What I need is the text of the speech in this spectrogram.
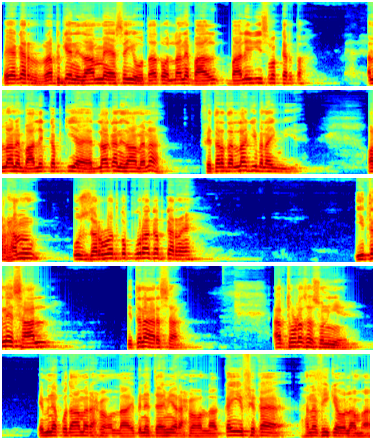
بھائی، اگر رب کے نظام میں ایسا ہی ہوتا تو اللہ نے بالغ اس وقت کرتا۔ اللہ نے بالغ کب کیا ہے؟ اللہ کا نظام ہے نا، فطرت اللہ کی بنائی ہوئی ہے۔ اور ہم اس ضرورت کو پورا کب کر رہے ہیں؟ اتنے سال، اتنا عرصہ۔ اب تھوڑا سا سنیے، ابن قدام رحمہ اللہ، ابن تیمیہ رحمہ اللہ، کئی فقہ حنفی کے علماء۔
